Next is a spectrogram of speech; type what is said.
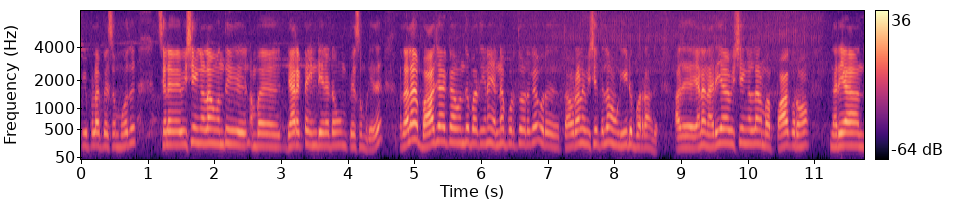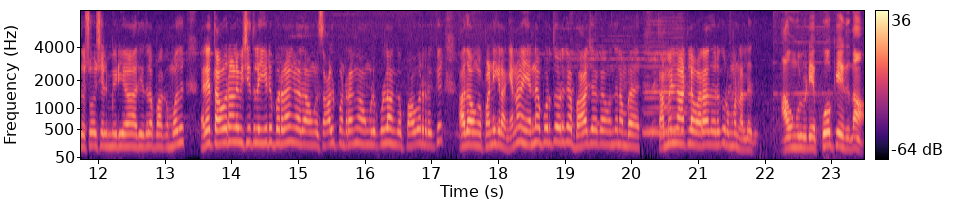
பீப்புளாக பேசும்போது சில விஷயங்கள்லாம் வந்து நம்ம டேரெக்டாக இன்டெரக்டாகவும் பேச முடியாது. அதால் பாஜக வந்து பார்த்திங்கன்னா என்னை பொறுத்தவரைக்கும் ஒரு தவறான விஷயத்தில் அவங்க ஈடுபடுறாங்க. அது ஏன்னா நிறையா விஷயங்கள்லாம் நம்ம பார்க்குறோம் நிறையா அந்த சோஷியல் மீடியா அது இதில் பார்க்கும்போது நிறைய தவறான விஷயத்தில் ஈடுபடுறாங்க. அதை அவங்க சால்வ் பண்ணுறாங்க அவங்களுக்குள்ள அங்கே பவர் இருக்குது அதை அவங்க பண்ணிக்கிறாங்க. ஏன்னா என்னை பொறுத்தவரைக்கும் பாஜக வந்து நம்ம தமிழ்நாட்டில் வராத வரைக்கும் ரொம்ப நல்லது. அவங்களுடைய போக்கே இதுதான்.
